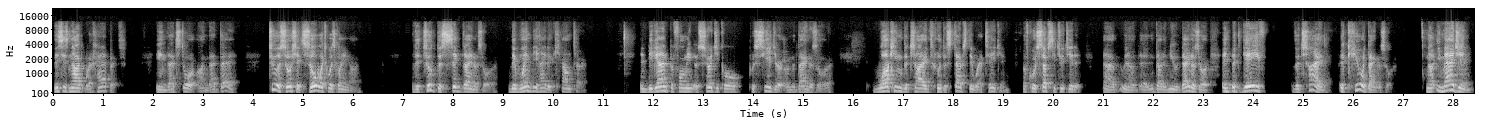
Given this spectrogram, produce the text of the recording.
This is not what happened in that store on that day. Two associates saw what was going on. They took the sick dinosaur, they went behind a counter and began performing a surgical procedure on the dinosaur, walking the child through the steps they were taking. Of course, substituted, uh, you know, uh, got a new dinosaur, and but gave the child a cured dinosaur. Now imagine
